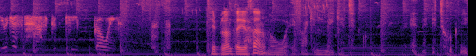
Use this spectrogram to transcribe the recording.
You just have to keep going. Sí, planta y ya I está, ¿no? know if I can make it. And it took me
